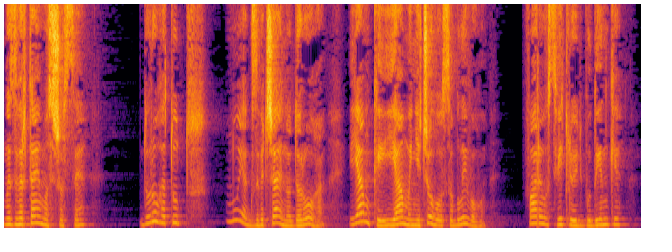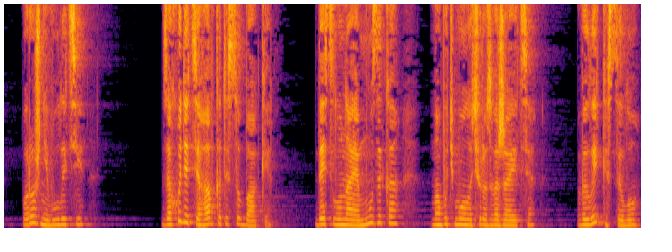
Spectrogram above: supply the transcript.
Ми звертаємо з шосе. Дорога тут, ну, як звичайно, дорога. Ямки і ями, нічого особливого. Фари освітлюють будинки, порожні вулиці. Заходяться гавкати собаки. Десь лунає музика, мабуть, молодь розважається. Велике село.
